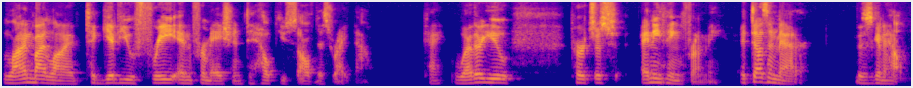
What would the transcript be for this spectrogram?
line by line to give you free information to help you solve this right now. Okay. Whether you purchase anything from me, it doesn't matter. This is going to help.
